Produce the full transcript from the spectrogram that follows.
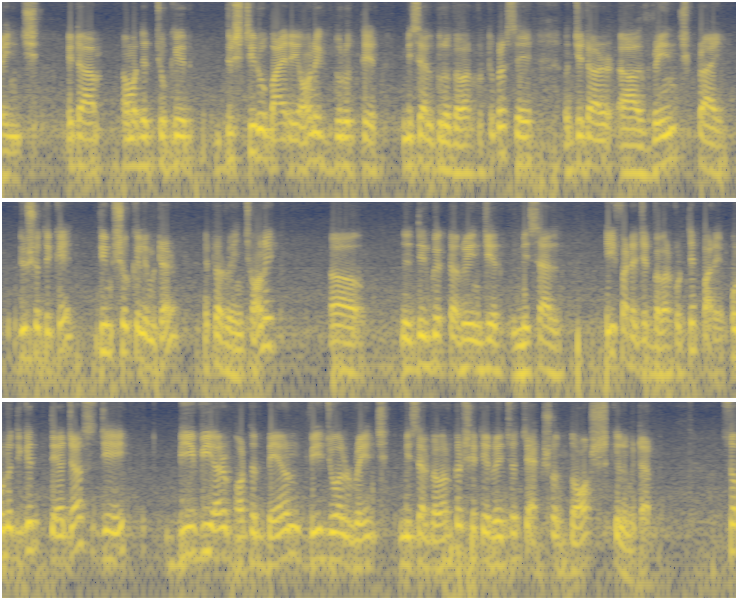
range এটা আমাদের চোখের দৃষ্টিরও বাইরে অনেক দূরত্বের মিসাইলগুলো ব্যবহার করতে পারে। সে, যেটার রেঞ্জ প্রায় দুশো থেকে তিনশো কিলোমিটার একটা রেঞ্জ অনেক দীর্ঘ একটা রেঞ্জের মিসাইল এই ফাইটার ব্যবহার করতে পারে। অন্যদিকে তেজাস যে বিভিআর অর্থাৎ বেয়ন ভিজুয়াল রেঞ্জ মিসাইল ব্যবহার করে, সেটির রেঞ্জ হচ্ছে একশো দশ কিলোমিটার। সো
